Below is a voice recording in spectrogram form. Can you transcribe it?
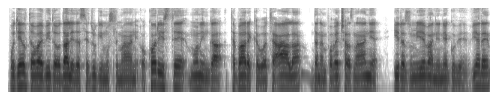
Podijelite ovaj video dalje da se drugi muslimani okoriste. Molim ga, tebareke wa ta'ala, da nam poveća znanje i razumijevanje njegove vjere.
